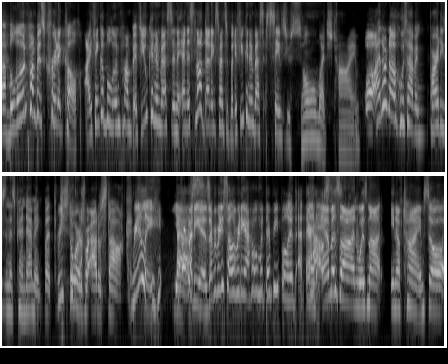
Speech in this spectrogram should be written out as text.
a balloon pump is critical. I think a balloon pump, if you can invest in it, and it's not that expensive, but if you can invest, it saves you so much time. Well, I don't know who's having parties in this pandemic, but three stores were out of stock. Really? Yes. Everybody is. Everybody's celebrating at home with their people at their and house. Amazon was not enough time. So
